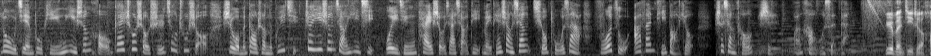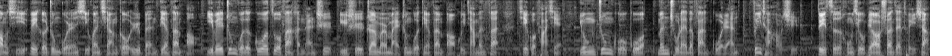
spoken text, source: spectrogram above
路见不平一声吼，该出手时就出手，是我们道上的规矩。这医生讲义气，我已经派手下小弟每天上香求菩萨、佛祖、阿凡提保佑。摄像头是完好无损的。日本记者好奇为何中国人喜欢抢购日本电饭煲，以为中国的锅做饭很难吃，于是专门买中国电饭煲回家焖饭，结果发现用中国锅焖出来的饭果然非常好吃。对此，洪秀彪拴在腿上，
